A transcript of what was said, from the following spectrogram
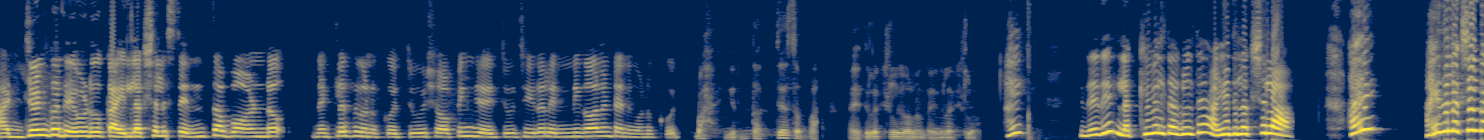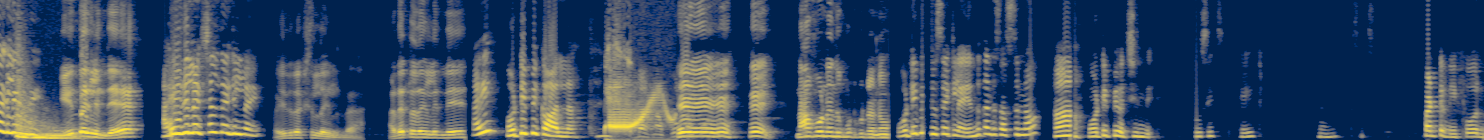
అర్జెంట్గా దేవుడు ఒక ఐదు లక్షలు ఇస్తే ఎంత బాగుండో. నెక్లెస్ కొనుక్కోవచ్చు షాపింగ్ చేయొచ్చు చీరలు ఎన్ని కావాలంటే అన్ని కొనుక్కోవచ్చు. బా ఎంత అత్యాస బా. ఐదు లక్షలు కావాలంట ఐదు లక్షలు. హై ఇదేది? లక్కీ వీల్ తగిలితే ఐదు లక్షలా? హై ఐదు లక్షలు తగిలింది. ఏం తగిలిందే? ఐదు లక్షలు తగిలినాయి. ఐదు లక్షలు తగిలిందా? అదెట్లా తగిలింది? హై ఓటీపీ కావాలనా ఏ, ఏ, ఏ, ఏ, నా ఫోన్ ఎందుకు పుట్టుకుంటాను? ఓటీపీ చూసేకలే ఎందుకంత సస్తున్నావు? ఓటీపీ వచ్చింది. Two six eight nine six. పట్టు నీ ఫోన్.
